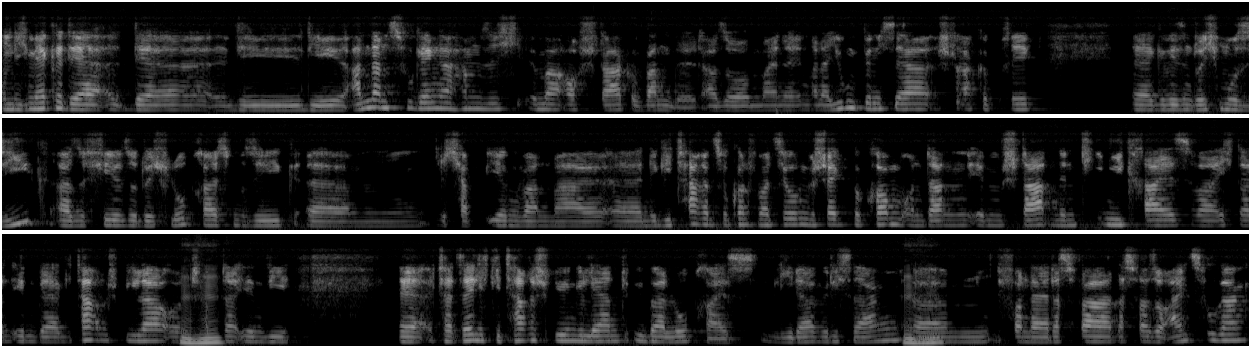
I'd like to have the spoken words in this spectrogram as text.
Und ich merke, der, der, die, die anderen Zugänge haben sich immer auch stark gewandelt. Also meine, in meiner Jugend bin ich sehr stark geprägt äh, gewesen durch Musik, also viel so durch Lobpreismusik. Ähm, ich habe irgendwann mal äh, eine Gitarre zur Konfirmation geschenkt bekommen und dann im startenden Teenie-Kreis war ich dann eben der Gitarrenspieler und Mhm. habe da irgendwie äh, tatsächlich Gitarre spielen gelernt über Lobpreislieder, würde ich sagen. Mhm. Ähm, von daher, das war, das war so ein Zugang.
